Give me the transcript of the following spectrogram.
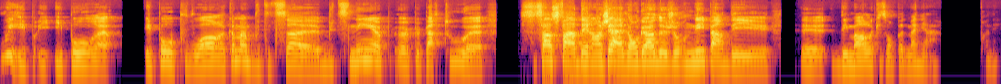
Oui, et, et pour, et pour pouvoir, euh, comment vous dites ça, euh, butiner un, peu partout euh, sans se faire déranger à longueur de journée par des, des mâles qui n'ont pas de manière. Comprenez?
